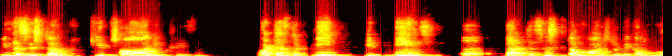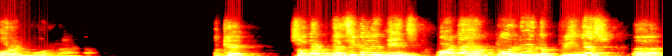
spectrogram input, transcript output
in the system keeps on increasing. What does that mean? It means uh, that the system wants to become more and more random. Okay? So that basically means what I have told you in the previous uh,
